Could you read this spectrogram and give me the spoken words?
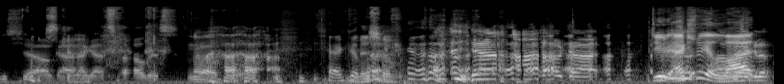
You should- Oh Just god, kidding. I gotta spell this. Oh, boy. yeah, good Bishop. luck. yeah. Oh god. Dude, actually, a I'm lot making it-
